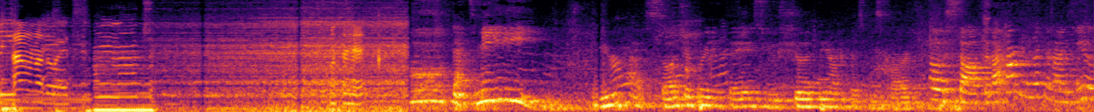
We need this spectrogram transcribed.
I don't know the words. What the heck? That's me! You have such a pretty face. You should be on a Christmas card. Oh, stop it. I hardly recognize you.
